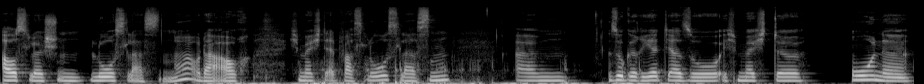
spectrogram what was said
auslöschen, loslassen. Ne? Oder auch, ich möchte etwas loslassen, ähm, suggeriert ja so, ich möchte ohne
